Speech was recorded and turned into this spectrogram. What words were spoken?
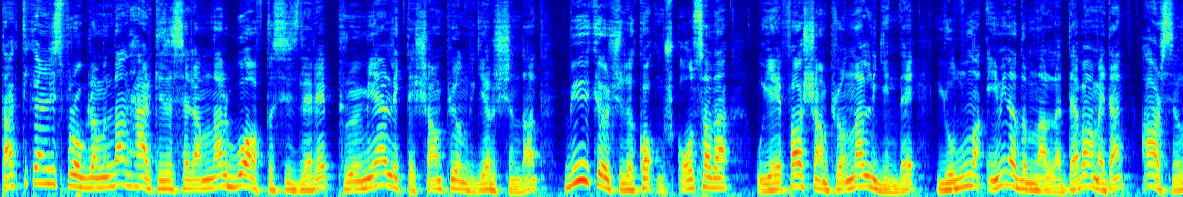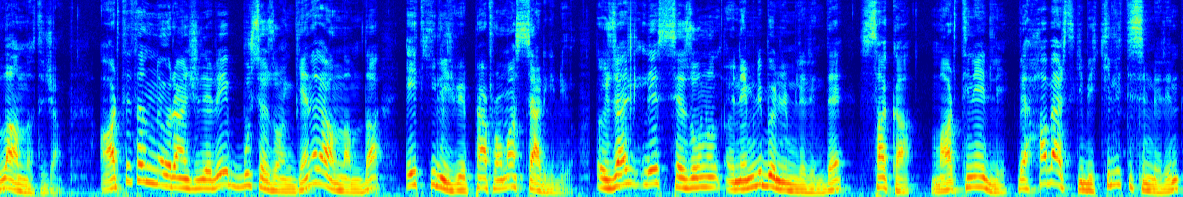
Taktik Analiz programından herkese selamlar. Bu hafta sizlere Premier Lig'de şampiyonluk yarışından büyük ölçüde kopmuş olsa da UEFA Şampiyonlar Ligi'nde yoluna emin adımlarla devam eden Arsenal'ı anlatacağım. Arteta'nın öğrencileri bu sezon genel anlamda etkileyici bir performans sergiliyor. Özellikle sezonun önemli bölümlerinde Saka, Martinelli ve Havertz gibi kilit isimlerin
